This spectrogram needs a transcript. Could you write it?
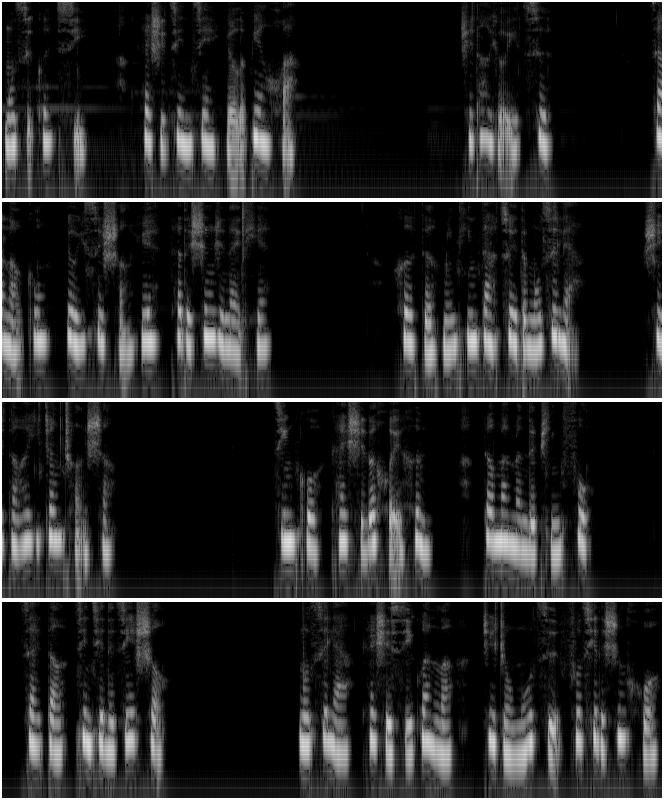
母子关系开始渐渐有了变化。直到有一次，在老公又一次爽约她的生日那天，喝得酩酊大醉的母子俩睡到了一张床上。经过开始的悔恨，到慢慢的平复，再到渐渐的接受，母子俩开始习惯了这种母子夫妻的生活，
